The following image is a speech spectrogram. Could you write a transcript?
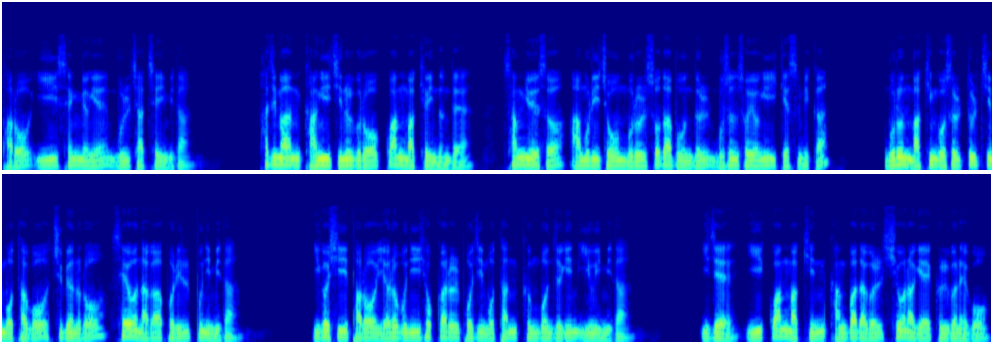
바로 이 생명의 물 자체입니다. 하지만 강이 진흙으로 꽉 막혀 있는데 상류에서 아무리 좋은 물을 쏟아부은들 무슨 소용이 있겠습니까? 물은 막힌 곳을 뚫지 못하고 주변으로 새어나가 버릴 뿐입니다. 이것이 바로 여러분이 효과를 보지 못한 근본적인 이유입니다. 이제 이 꽉 막힌 강바닥을 시원하게 긁어내고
